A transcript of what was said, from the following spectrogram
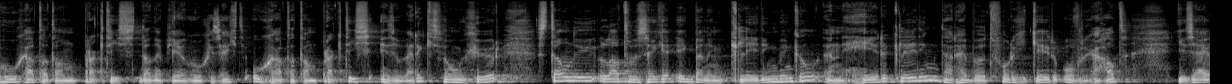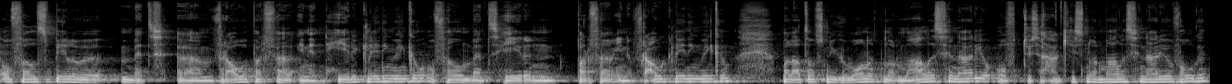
Hoe gaat dat dan praktisch? Dat heb je goed gezegd. Hoe gaat dat dan praktisch in zijn werk, zo'n geur? Stel nu, laten we zeggen, ik ben een kledingwinkel, een herenkleding. Daar hebben we het vorige keer over gehad. Je zei, ofwel spelen we met um, vrouwenparfum in een herenkledingwinkel, ofwel met herenparfum in een vrouwenkledingwinkel. Maar laten we nu gewoon het normale scenario, of tussen haakjes normale scenario volgen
